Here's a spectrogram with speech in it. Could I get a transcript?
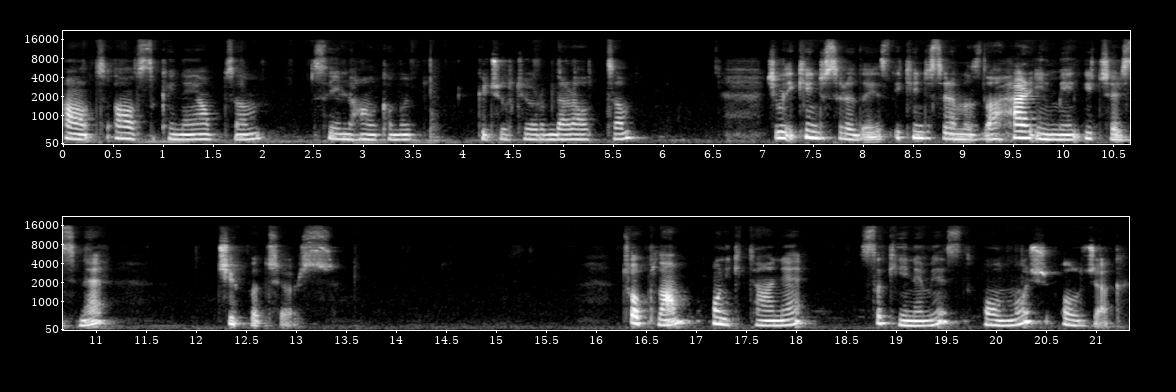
6 6 sık iğne yaptım. Sihirli halkamı küçültüyorum daralttım. Şimdi ikinci sıradayız. İkinci sıramızda her ilmeğin içerisine çift batıyoruz. Toplam 12 tane sık iğnemiz olmuş olacak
